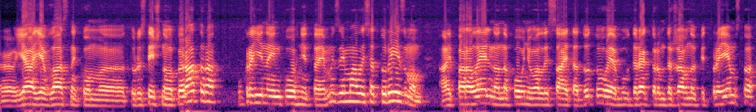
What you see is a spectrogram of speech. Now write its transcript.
е, я є власником е, туристичного оператора Україна інкогніта. І ми займалися туризмом, а й паралельно наповнювали сайт. А до того я був директором державного підприємства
